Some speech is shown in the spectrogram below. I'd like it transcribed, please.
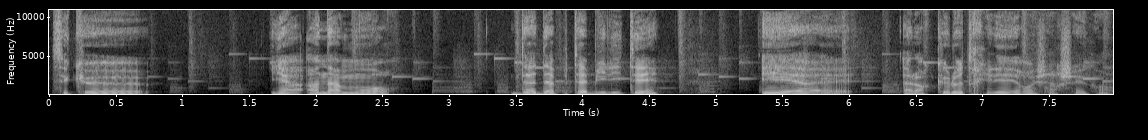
C'est que il y a un amour d'adaptabilité et euh, alors que l'autre il est recherché quoi.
